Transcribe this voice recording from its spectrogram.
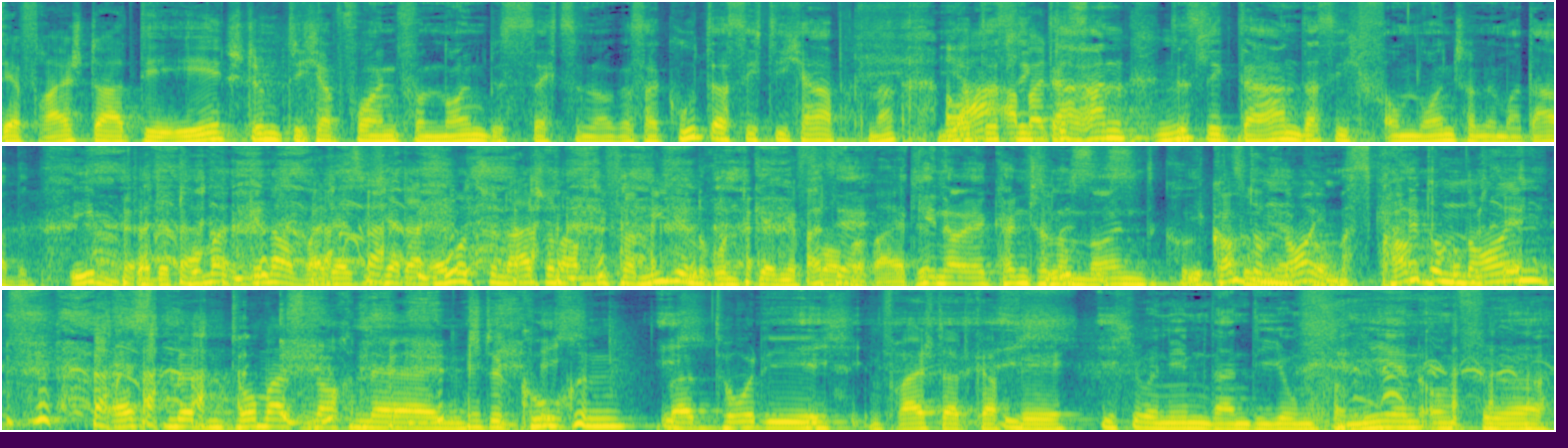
derfreistaat.de. Stimmt, ich habe vorhin von 9 bis 16 Uhr gesagt. Gut, dass ich dich hab. Ne? Aber Ja, das aber liegt das- daran, hm? das liegt daran, dass ich um 9 schon immer da bin. Eben, weil der Thomas, genau, weil der sich ja dann emotional schon auf die Familienrundgänge Also, vorbereitet. genau, ihr könnt schon um ist neun es. ku- Ihr kommt um mir neun. kommen, ist kein Kommt um Problem. neun. Esst mit dem Thomas noch eine, ein Stück Kuchen Ich- beim Todi ich- im Freistaatcafé. Ich, ich übernehme dann die jungen Familien und für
